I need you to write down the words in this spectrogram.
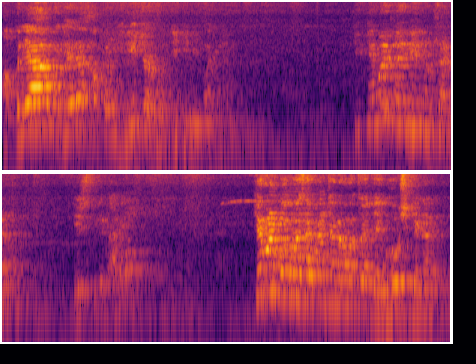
आपल्यामध्ये आपण ही जागृती केली पाहिजे. की केवळ दैवी म्हटल्यानं हे स्पिरिट आहे. केवळ बाबासाहेबांच्या नावाचा जयघोष केल्यानं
